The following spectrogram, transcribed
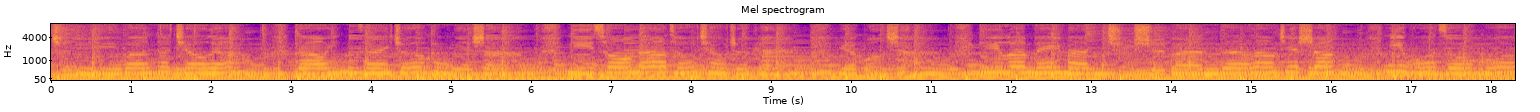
成一弯的桥梁倒映在这湖面上，你从那头瞧着看，月光下一轮美满，青石板的老街上，你我走过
